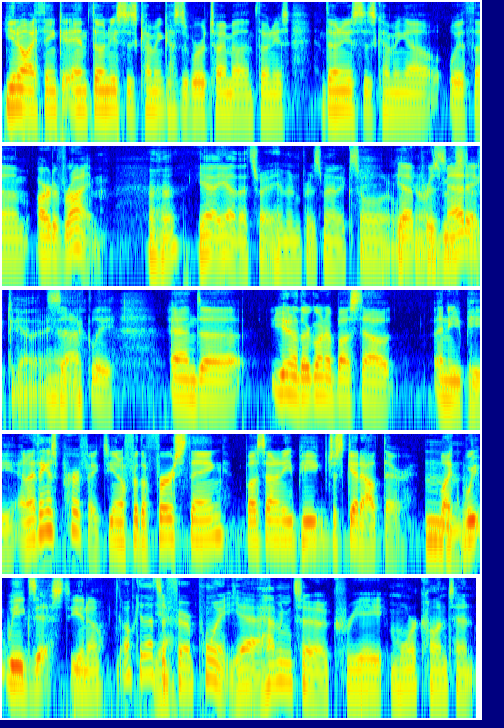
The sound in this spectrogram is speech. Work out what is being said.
you know, I think Anthonius is coming because we're talking about Anthonius. Anthonius is coming out with um, Art of Rhyme. Uh huh. Yeah, yeah, that's right. Him and Prismatic Soul are yeah, working on some stuff prismatic together. yeah. exactly, and uh, you know they're going to bust out an EP, and I think it's perfect. You know, for the first thing, bust out an EP, just get out there, like we we exist. You know, Okay, that's Yeah. a fair point. Yeah, having to create more content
